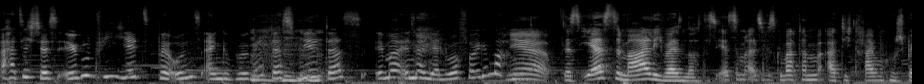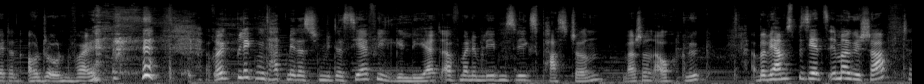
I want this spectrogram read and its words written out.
hat sich das irgendwie jetzt bei uns eingebürgert, dass wir das immer in der Januarfolge machen. Ja, das erste Mal, ich weiß noch, das erste Mal, als wir es gemacht haben, hatte ich drei Wochen später einen Autounfall. Rückblickend hat mir das schon wieder sehr viel gelehrt auf meinem Lebensweg. Passt schon. War schon auch Glück. Aber wir haben es bis jetzt immer geschafft.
